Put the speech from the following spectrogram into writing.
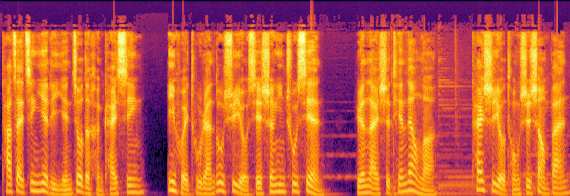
他在静夜里研究得很开心，一会突然陆续有些声音出现，原来是天亮了。开始有同事上班，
